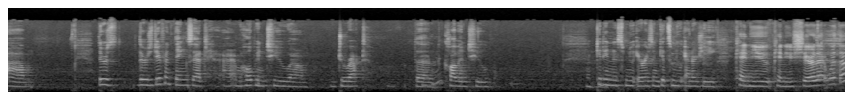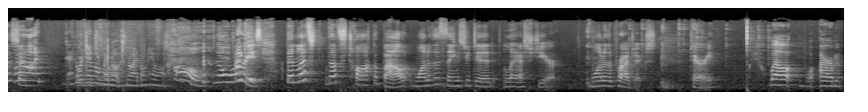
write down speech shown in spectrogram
Um, there's, there's different things that I'm hoping to um, direct the Mm-hmm. club into getting into some new areas and get some new energy. Can you, can you share that with us? or- Well, I, I don't did have all my notes. No, I don't have all. Oh, no worries. Then let's, let's talk about one of the things you did last year, one of the projects, Teri. Well, our,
